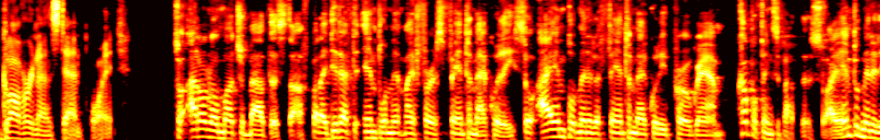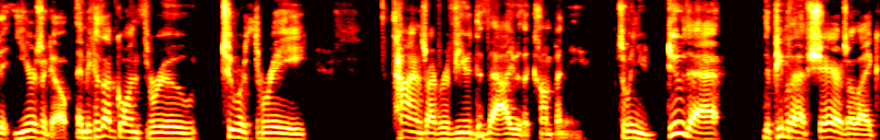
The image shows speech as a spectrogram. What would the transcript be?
governance standpoint? So I don't know much about this stuff, but I did have to implement my first phantom equity. So I implemented a phantom equity program. A couple things about this. So I implemented it years ago. And because I've gone through two or three times where I've reviewed the value of the company. So when you do that, the people that have shares are like,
